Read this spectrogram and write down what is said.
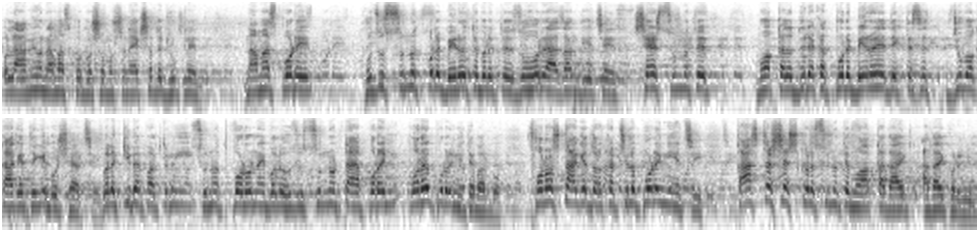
বলে, আমিও নামাজ পড়ব, সমস্যা নেই। একসাথে ঢুকলেন। নামাজ পড়ে হুজুর সুন্নত পরে বেরোতে বেরোতে জোহরে আজান দিয়েছে, শেষ সুন্নতে মোয়াক্কাদা দুই রাকাত পরে বের হয়ে দেখতেছে যুবক আগে থেকে বসে আছে। বলে, কি ব্যাপার তুমি সুন্নত পড়ো নাই? বলে, হুজুর, সুন্নতটা পরে পরে পরে নিতে পারব। ফরজটা আগে দরকার ছিল, পরে নিয়েছি। কাজটা শেষ করে সুন্নতে মোয়াক্কাদ আদায় আদায় করে নিব।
